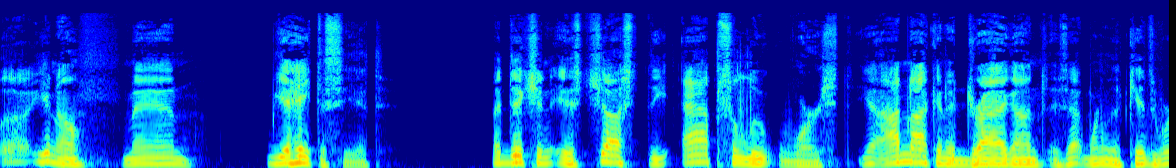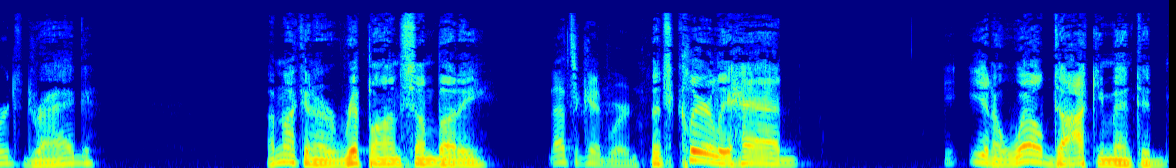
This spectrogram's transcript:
uh, you know, man, you hate to see it addiction is just the absolute worst. Yeah, I'm not going to drag on. Is that one of the kids' words? Drag. I'm not going to rip on somebody That's a good word. that's clearly had, you know, well documented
